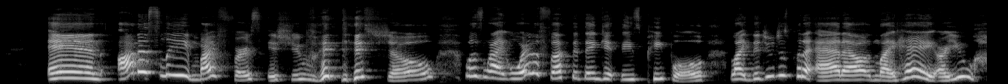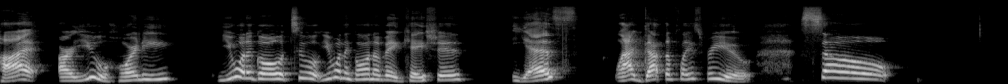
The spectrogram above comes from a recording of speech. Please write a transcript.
And honestly, my first issue with this show was like, where the fuck did they get these people? Like, did you just put an ad out and like, hey, are you hot? Are you horny? You want to go to you want to go on a vacation? Yes. Well, I got the place for you. So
